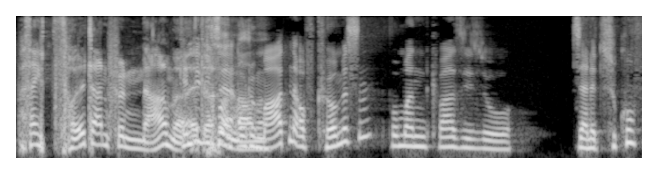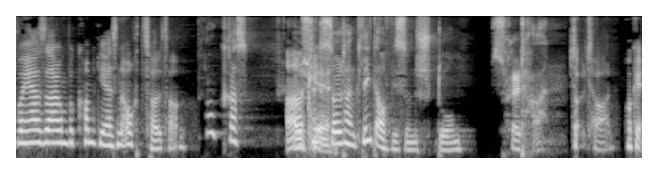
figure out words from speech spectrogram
Was ist eigentlich Zoltan für ein Name, Kennt ihr diese Name. Automaten auf Kirmessen, wo man quasi so seine Zukunft vorhersagen bekommt? Die heißen auch Zoltan. Oh, krass. Ah, Aber ich finde, okay. Soltan klingt auch wie so ein Sturm. Soltan. Zoltan. Okay.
